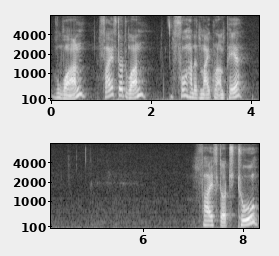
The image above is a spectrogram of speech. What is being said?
1, 5.1, 400 microampere. 5.2,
